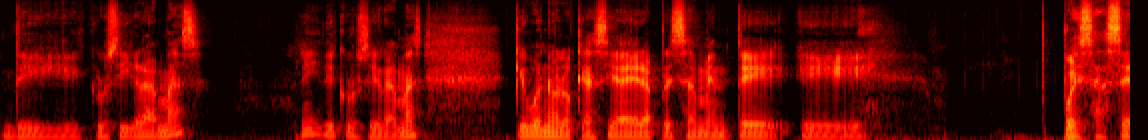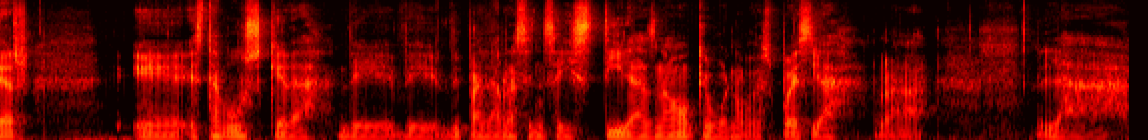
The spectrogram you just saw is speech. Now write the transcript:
de crucigramas, de crucigramas, que bueno, lo que hacía era precisamente eh, pues hacer eh, esta búsqueda de, palabras en seis tiras, ¿no? Que bueno, después ya la, la,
